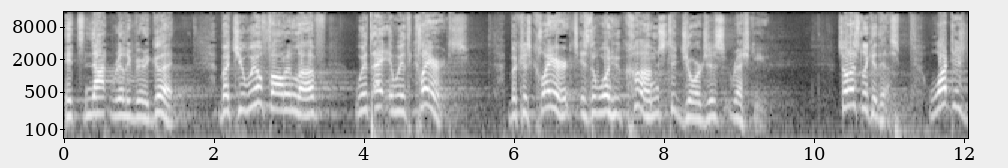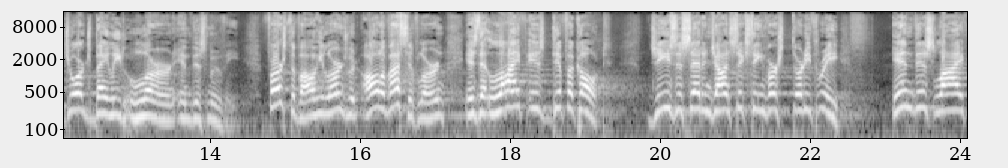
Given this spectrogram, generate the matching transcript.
It's not really very good. But you will fall in love with, with Clarence because Clarence is the one who comes to George's rescue. So let's look at this. What does George Bailey learn in this movie? First of all, he learns what all of us have learned is that life is difficult. Jesus said in John 16, verse 33, in this life,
